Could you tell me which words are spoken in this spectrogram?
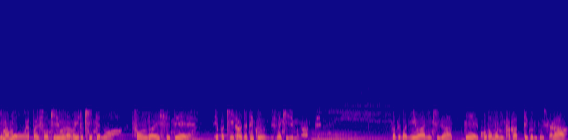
今もやっぱりそのキジムナのいる木っていうのは存在してて、やっぱ木から出てくるんですねキジムナって。例えば庭に木があって子供にかかってくるとしたら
